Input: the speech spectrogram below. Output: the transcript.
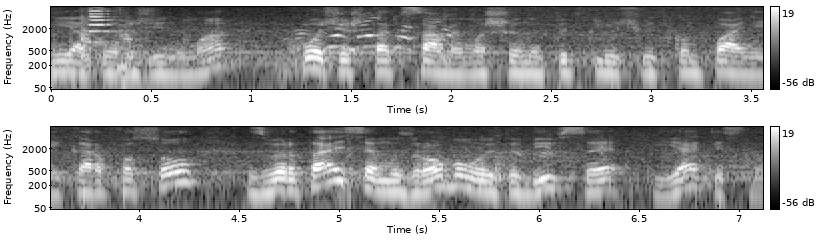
ніякої режі нема. Хочеш так само машину під ключ від компанії Carfosol, звертайся, ми зробимо і тобі все якісно.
